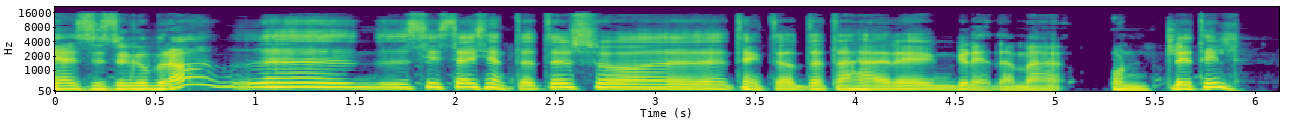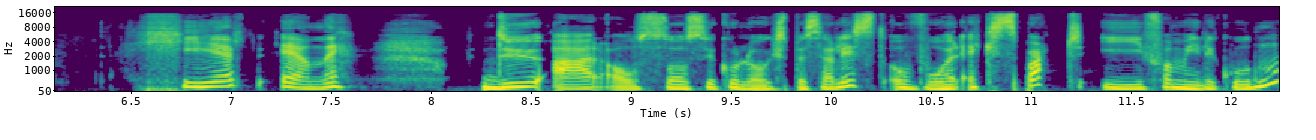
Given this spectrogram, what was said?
Jeg syns det går bra. Eh, Sist jeg kjente etter, så eh, tenkte jeg at dette her eh, gleder jeg meg ordentlig til. Helt enig. Du er altså psykologspesialist og vår ekspert i Familiekoden,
